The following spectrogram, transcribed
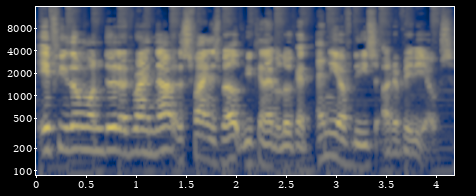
If you don't want to do that right now, that's fine as well. You can have a look at any of these other videos.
